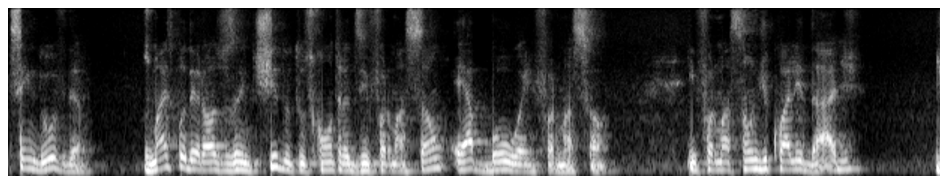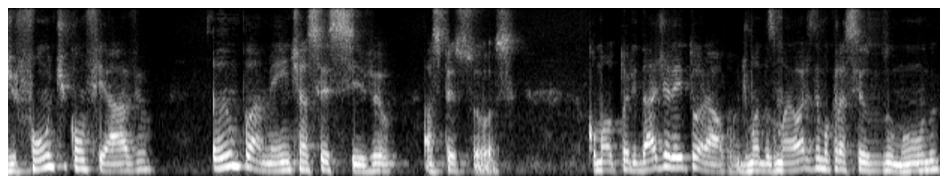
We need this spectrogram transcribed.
Sem dúvida, os mais poderosos antídotos contra a desinformação é a boa informação. Informação de qualidade, de fonte confiável, amplamente acessível às pessoas. Como autoridade eleitoral de uma das maiores democracias do mundo,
